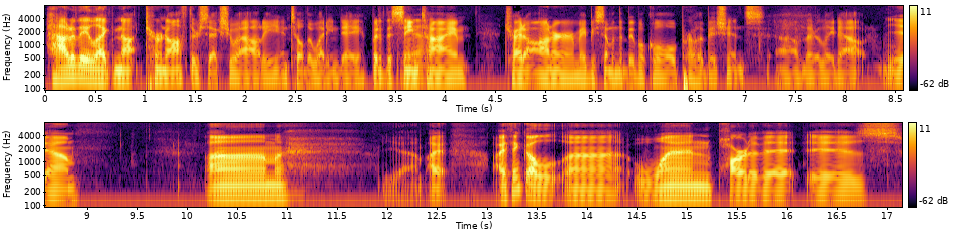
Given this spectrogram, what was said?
how do they like not turn off their sexuality until the wedding day, but at the same Yeah. time try to honor maybe some of the biblical prohibitions um, that are laid out? Yeah. Um. Yeah. I. I think a uh, one part of it is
